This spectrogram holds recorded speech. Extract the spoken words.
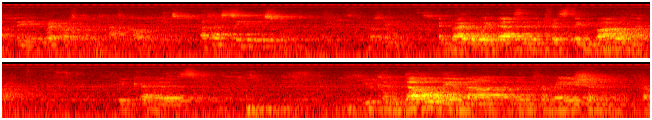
of the records don't have coordinates. But that's still useful. And by the way, that's an interesting bottleneck because you can double the amount of information from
